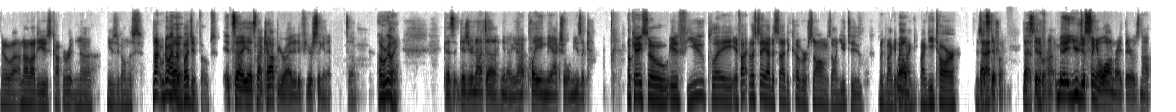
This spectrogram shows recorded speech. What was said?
No, uh, I'm not allowed to use copywritten uh, music on this. Not we don't have the Uh, budget, folks. it's uh yeah, it's not copyrighted if you're singing it. So Oh, really? because because you're not uh you know you're not playing the actual music. Okay, so if you play, if I let's say I decide to cover songs on YouTube with my Well, my, my guitar, is That's that different. That's, that's different. I mean, you just singing along right there is not.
